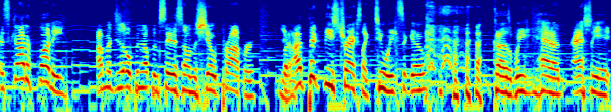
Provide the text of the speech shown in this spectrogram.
it's kind of funny. I'm gonna just open up and say this on the show proper, but Yeah. I picked these tracks like two weeks ago because we had a, actually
